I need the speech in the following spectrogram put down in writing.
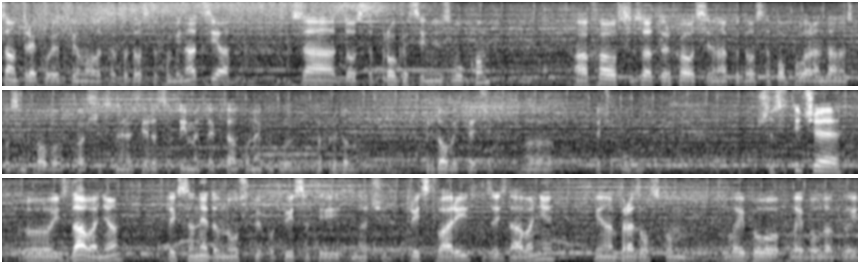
soundtrackovi od filmova, tako dosta kombinacija sa dosta progresivnim zvukom. A house, zato jer house je onako dosta popularan danas pa sam probao baš eksperimentirati sa time tek tako nekako za pridobiti veći, uh, veću publiku. Što se tiče uh, izdavanja, tek sam nedavno uspio potpisati znači, tri stvari za izdavanje. Jedna na brazilskom labelu, label dakle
